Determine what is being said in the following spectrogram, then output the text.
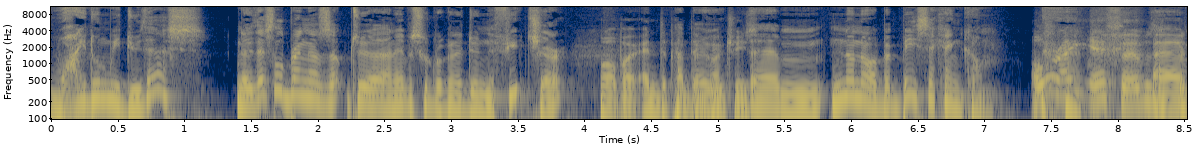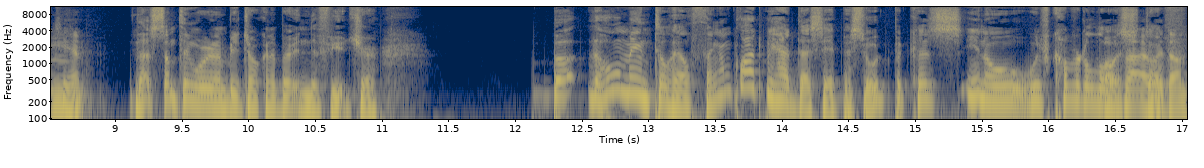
why don't we do this? Now, this will bring us up to an episode we're going to do in the future. What about independent about, countries? Um, no, no, about basic income. All right. Yes, that was a good Um, tip. That's something we're going to be talking about in the future. But the whole mental health thing, I'm glad we had this episode because, you know, we've covered a lot of that? stuff.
